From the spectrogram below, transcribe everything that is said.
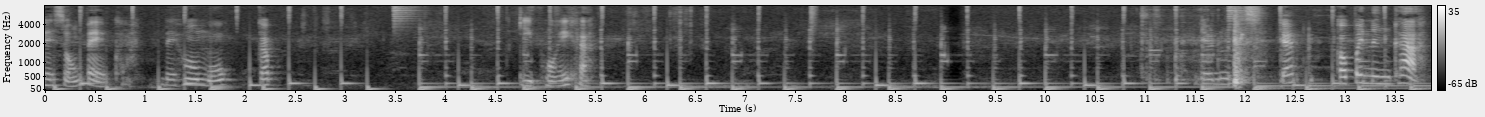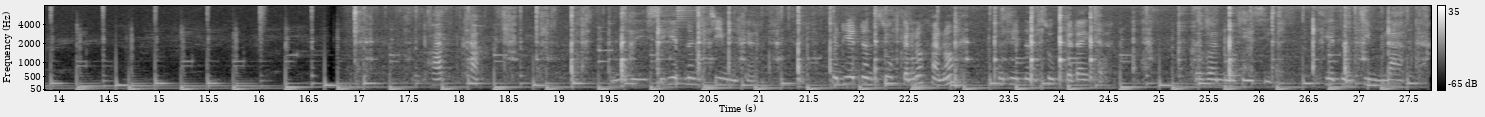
ได้สองแบบค่ะ ได้ห่อหมกกับ กีบหอยค่ะ เดี๋ยวดูจัดเอาไปหนึ่งค่ะ พัดค่ะดีสิเฮ็ดน้ำจิ้มค่ะเพิ่นเฮ็ดน้ำซุปกันเนาะค่ะเนาะเพิ่นเฮ็ดน้ำซุปก็ได้ค่ะ แต่ว่าหนูดีสิเฮ็ดน้ำจิ้มราดค่ะ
